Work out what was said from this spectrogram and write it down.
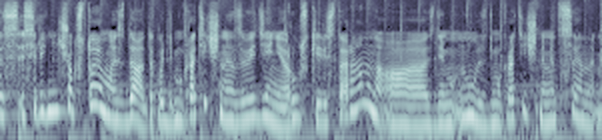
э, с- Середнячок стоимость, да, такое демократичное заведение, русский ресторан а, с, дем- ну, с демократичными ценами.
